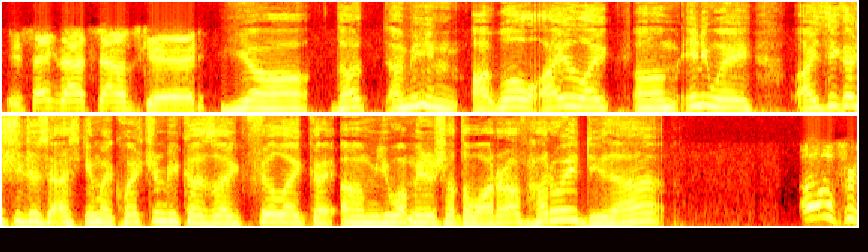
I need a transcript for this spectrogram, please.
You think that sounds good? Yeah, that, I mean, uh, well, I like, um, anyway, I think I should just ask you my question because I feel like, I, um, you want me to shut the water off. How do I do that? Oh, for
